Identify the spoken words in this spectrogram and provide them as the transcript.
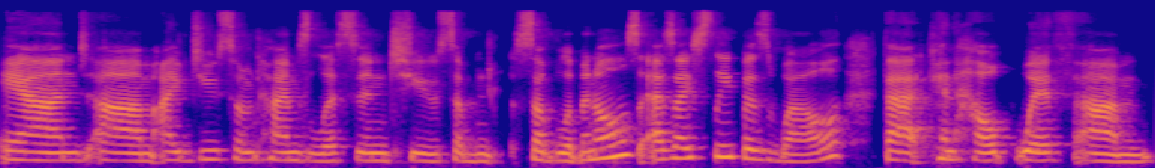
And um, I do sometimes listen to sub- subliminals as I sleep as well, that can help with. Um,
